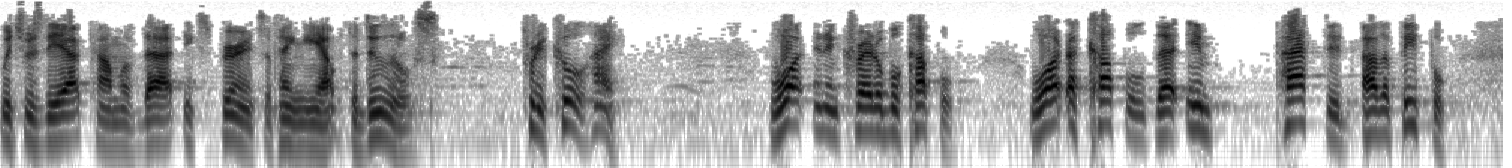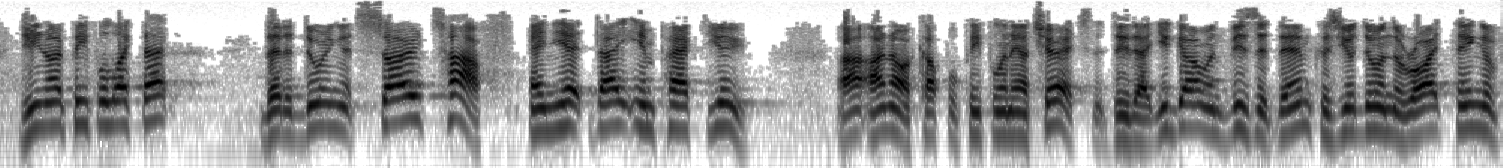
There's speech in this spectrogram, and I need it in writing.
which was the outcome of that experience of hanging out with the Doolittles. Pretty cool, hey? What an incredible couple. What a couple that impacted other people. Do you know people like that? That are doing it so tough and yet they impact you. I know a couple of people in our church that do that. You go and visit them because you're doing the right thing of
